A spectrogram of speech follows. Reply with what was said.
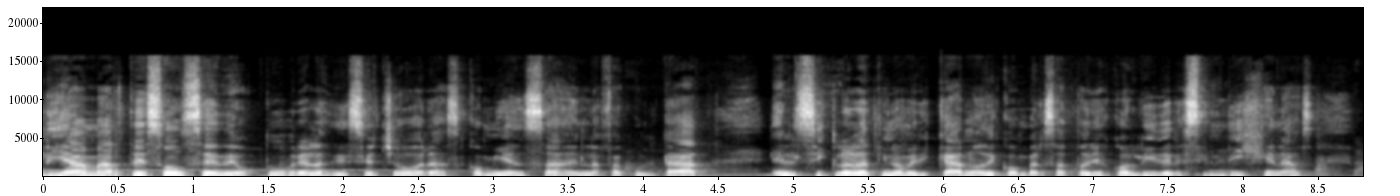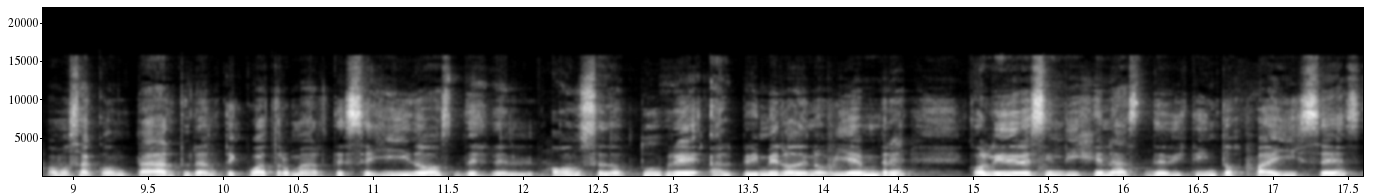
día martes 11 de octubre a las 18 horas comienza en la facultad el ciclo latinoamericano de conversatorios con líderes indígenas. Vamos a contar durante cuatro martes seguidos, desde el 11 de octubre al 1 de noviembre, con líderes indígenas de distintos países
